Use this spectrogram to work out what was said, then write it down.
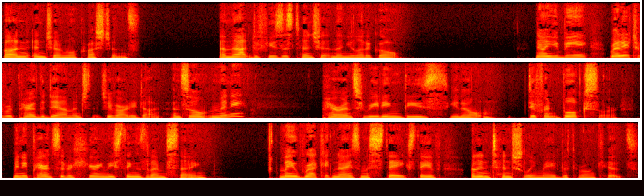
fun and general questions. And that diffuses tension, and then you let it go. Now you be ready to repair the damage that you've already done. And so many parents reading these, you know, different books or many parents that are hearing these things that I'm saying may recognize mistakes they've unintentionally made with their own kids.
